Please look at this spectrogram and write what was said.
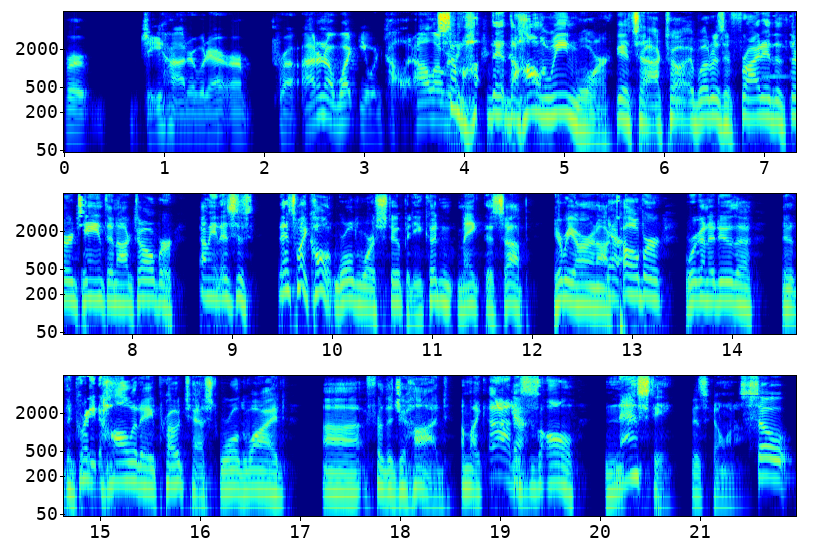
for jihad or whatever, or pro, I don't know what you would call it, all over Some the the, the Halloween war. It's October. What was it? Friday the thirteenth in October. I mean, this is that's why I call it World War Stupid. You couldn't make this up. Here we are in Yeah. October. We're going to do the, the the great holiday protest worldwide uh, for the jihad. I'm like, ah, this Yeah. is all nasty. That's going on. So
